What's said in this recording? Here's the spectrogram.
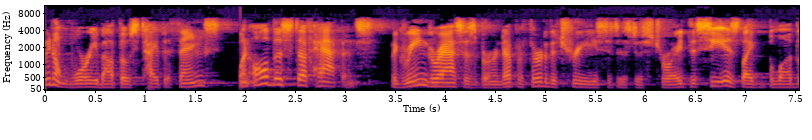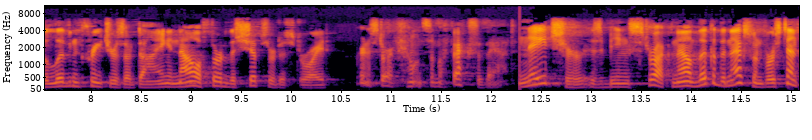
We don't worry about those type of things. When all this stuff happens, the green grass is burned up, a third of the trees is destroyed, the sea is like blood, the living creatures are dying, and now a third of the ships are destroyed we're going to start feeling some effects of that. Nature is being struck. Now, look at the next one, verse 10.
